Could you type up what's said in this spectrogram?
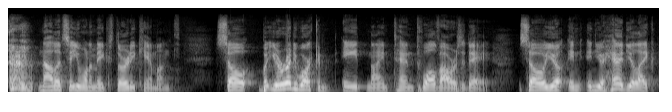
Now let's say you want to make 30k a month. So but you're already working 8 9 10 12 hours a day. So you're in, in your head, you're like,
